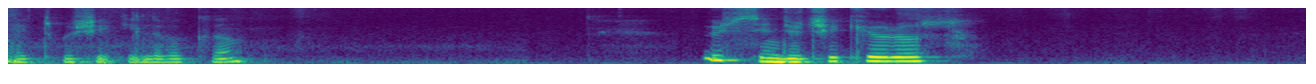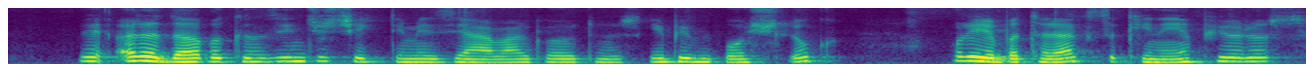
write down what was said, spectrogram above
Evet bu şekilde bakın 3 zincir çekiyoruz ve arada bakın zincir çektiğimiz yer var gördüğünüz gibi bir boşluk. Oraya batarak sık iğne yapıyoruz.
